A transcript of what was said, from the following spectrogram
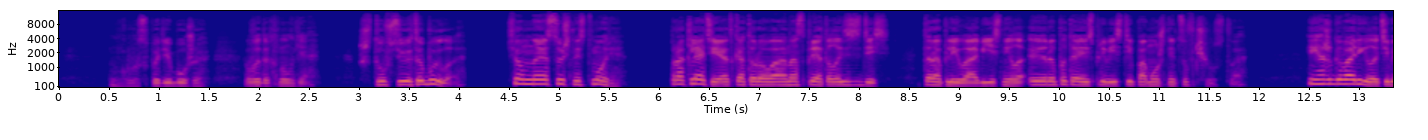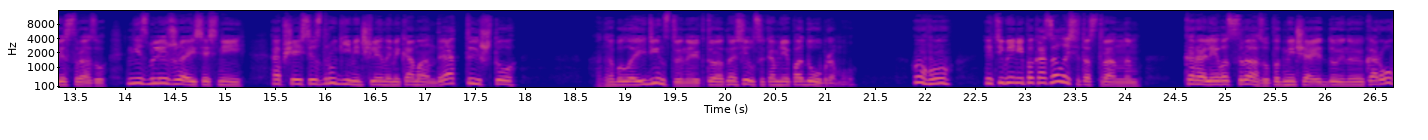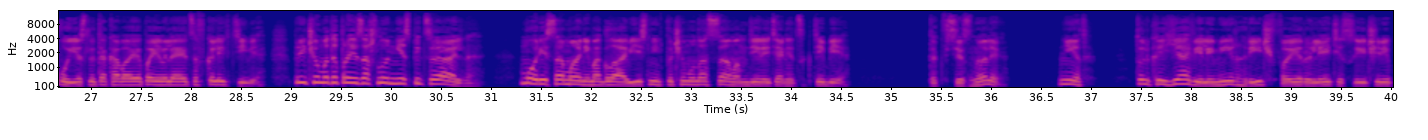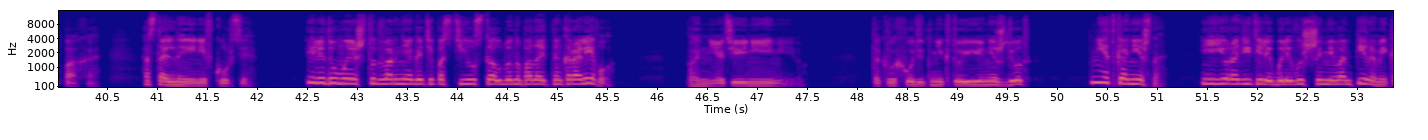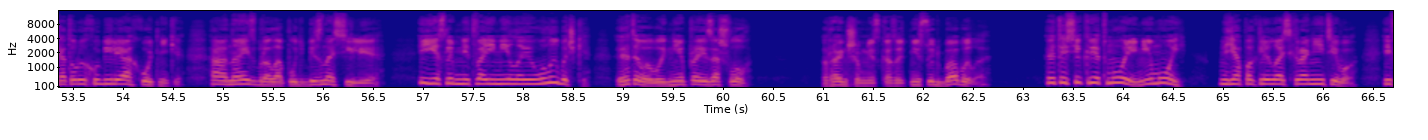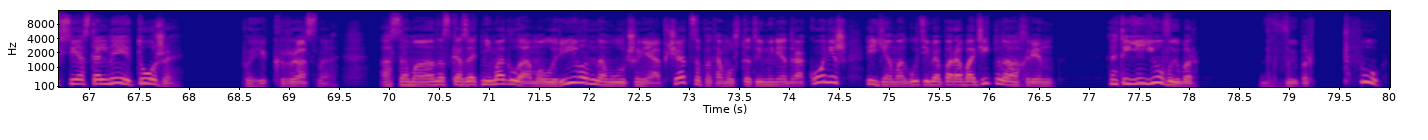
«Господи боже!» — выдохнул я. «Что все это было?» «Темная сущность моря. Проклятие, от которого она спряталась здесь», — торопливо объяснила Эйра, пытаясь привести помощницу в чувство. «Я же говорила тебе сразу, не сближайся с ней, общайся с другими членами команды, а ты что?» Она была единственной, кто относился ко мне по-доброму. «Угу, и тебе не показалось это странным?» Королева сразу подмечает дойную корову, если таковая появляется в коллективе. Причем это произошло не специально. Мори сама не могла объяснить, почему на самом деле тянется к тебе. Так все знали? Нет. Только я, Велимир, Рич, Фейр, Летис и Черепаха. Остальные не в курсе. Или думаешь, что дворняга типа Стью стал бы нападать на королеву? Понятия не имею. Так выходит, никто ее не ждет? Нет, конечно. Ее родители были высшими вампирами, которых убили охотники, а она избрала путь без насилия. И если б не твои милые улыбочки, этого бы не произошло. Раньше мне сказать не судьба была. Это секрет моря, не мой. Я поклялась хранить его, и все остальные тоже. Прекрасно. А сама она сказать не могла, мол, Риван, нам лучше не общаться, потому что ты меня драконишь, и я могу тебя поработить нахрен. Это ее выбор. Выбор. Фу.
